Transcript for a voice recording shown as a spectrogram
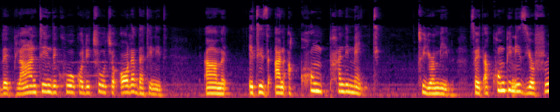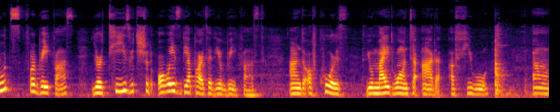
the plantain, the cocoa, the chocho, all of that in it, um, it is an accompaniment to your meal. So it accompanies your fruits for breakfast, your teas, which should always be a part of your breakfast. And of course, you might want to add a few, um,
